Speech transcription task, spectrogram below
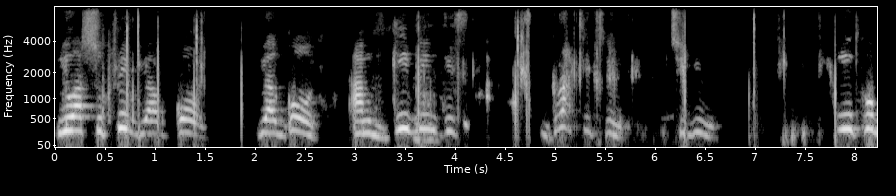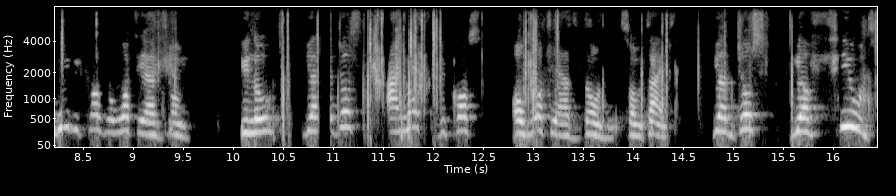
you are supreme, you are God, you are God. I'm giving this gratitude to you. It could be because of what he has done. You know, you are just and not because of what he has done sometimes. You are just you are filled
